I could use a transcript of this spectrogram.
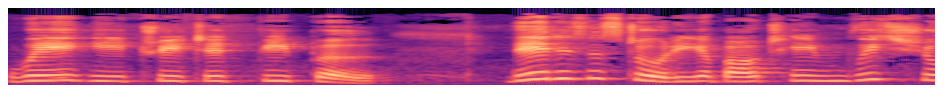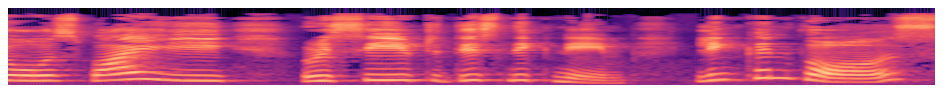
way he treated people. There is a story about him which shows why he received this nickname. Lincoln was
